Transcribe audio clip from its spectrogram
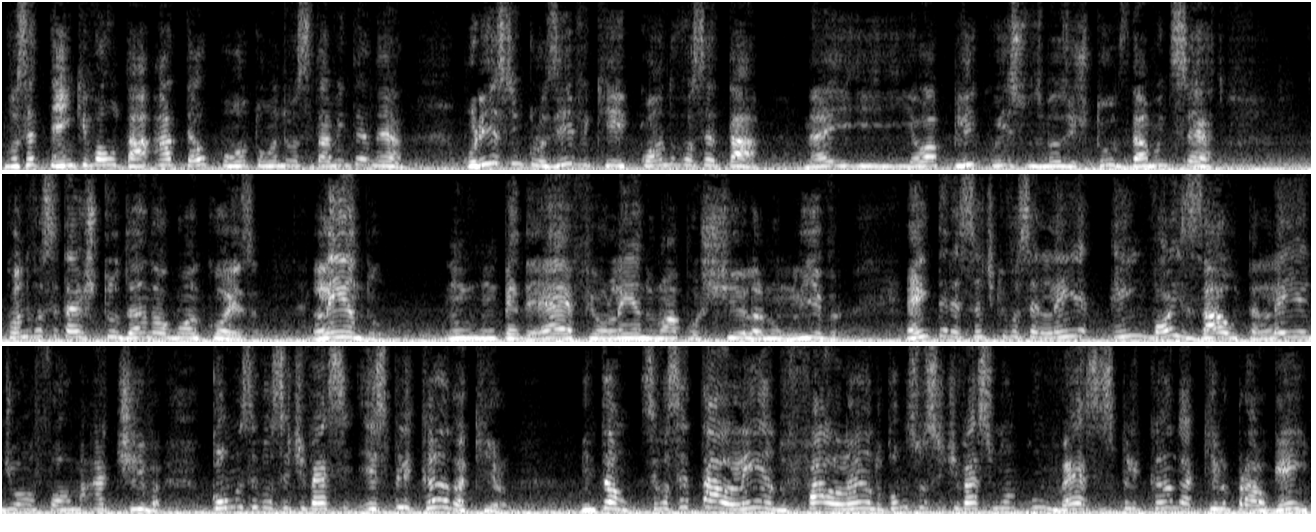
você tem que voltar até o ponto onde você estava entendendo. Por isso, inclusive, que quando você está né? E, e eu aplico isso nos meus estudos, dá muito certo. Quando você está estudando alguma coisa, lendo num, num PDF ou lendo numa apostila, num livro, é interessante que você leia em voz alta, leia de uma forma ativa, como se você estivesse explicando aquilo. Então, se você está lendo, falando, como se você estivesse numa conversa, explicando aquilo para alguém,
